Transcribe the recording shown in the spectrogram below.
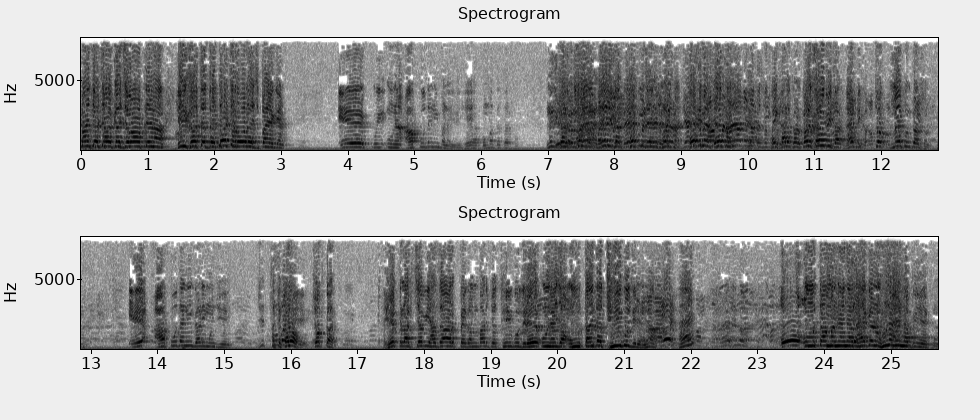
میں جا کے جواب دینا یہ خاتے جٹ رول پائے گئے یہ کوئی انہیں آپ تو نہیں بنے ہوئے حکومت کی طرف آپ نہیں گھڑی منجی کرو چپ کر ایک لاکھ چوبی ہزار پیغمبر جو تھی گزرے انہیں جو امتا تو تھی گزرے نا وہ امتا من رہ گئے ہوں ہے نبی کو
